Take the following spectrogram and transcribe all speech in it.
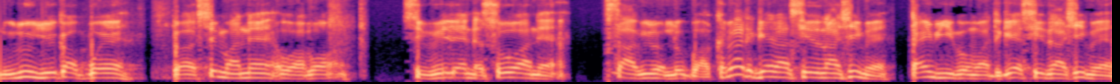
လူလူရွေးကောက်ပွဲစစ်မှန်တဲ့ဟိုပါပေါ့ civilian အစိုးရနဲ့စပြီးတော့လုပ်ပါခင်ဗျာတကယ်လားစေတနာရှိမယ်တိုင်းပြည်ပေါ်မှာတကယ်စေတနာရှိမယ်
